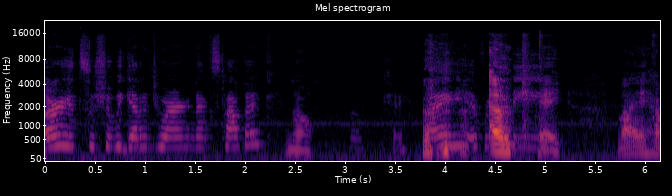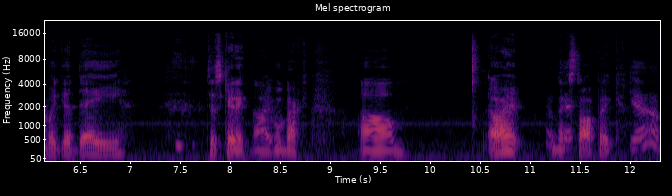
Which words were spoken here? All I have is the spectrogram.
All right. So should we get into our next topic? no. Okay. Bye, everybody. okay. Bye. Have a good day. Just kidding. All right, we're back. Um, all right. Okay. Next topic. Yeah.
